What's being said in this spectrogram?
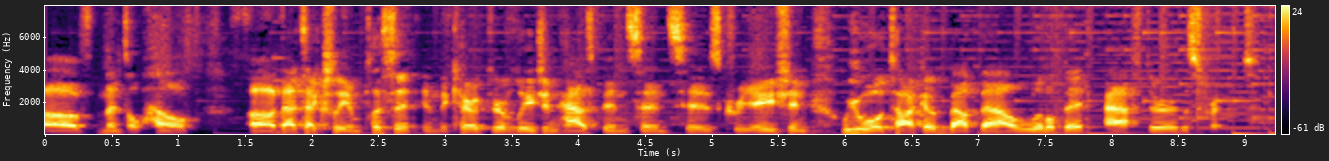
of mental health. Uh, that's actually implicit in the character of Legion, has been since his creation. We will talk about that a little bit after the script.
